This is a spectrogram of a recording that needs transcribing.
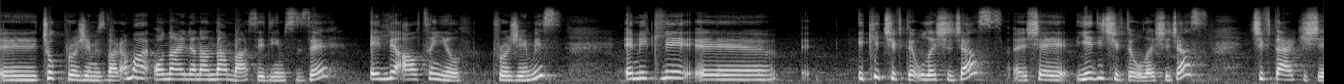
Ee, çok projemiz var ama onaylanandan bahsedeyim size. 50 altın yıl projemiz. Emekli e, iki çifte ulaşacağız. E, şey yedi çifte ulaşacağız. Çifter kişi,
